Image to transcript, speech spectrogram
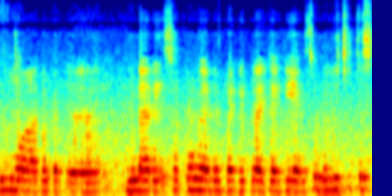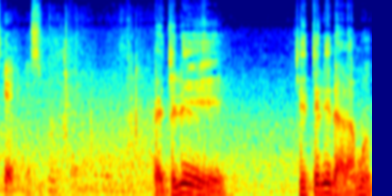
keluar daripada menarik sokongan daripada kerajaan DM. So boleh cerita sikit Actually, cerita ni dah lama.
